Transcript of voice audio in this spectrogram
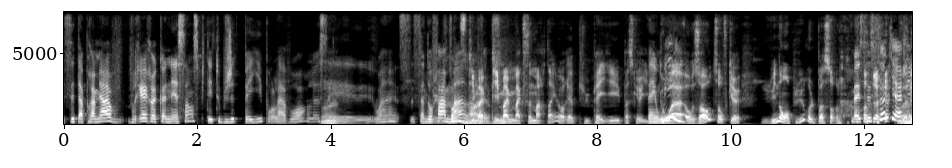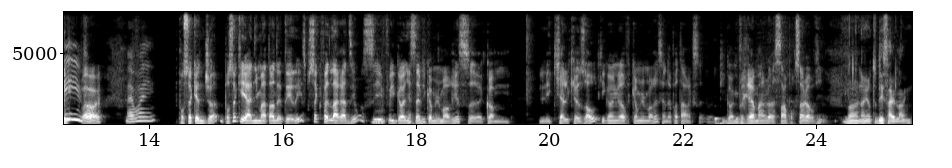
c'est ta première vraie reconnaissance, puis t'es obligé de payer pour l'avoir, là. C'est... Ouais, c'est- ça doit Oui, faire mal. Puis hein. même, puis même Maxime Martin aurait pu payer parce qu'il Ben doit oui. aux autres, sauf que lui non plus roule pas sur l'or. Mais c'est ça qui arrive. Ouais, ouais. Ben ouais. pour ça qu'il a une job, pour ça qu'il est animateur de télé, c'est pour ça qu'il fait de la radio aussi, Mm. il fait gagner sa vie comme humoriste, euh, comme les quelques autres qui gagnent leur vie comme humoriste, il y en a pas tant que ça, là, qui gagnent vraiment le 100% leur vie. Ouais. Non, ils ont tous des sidelines.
